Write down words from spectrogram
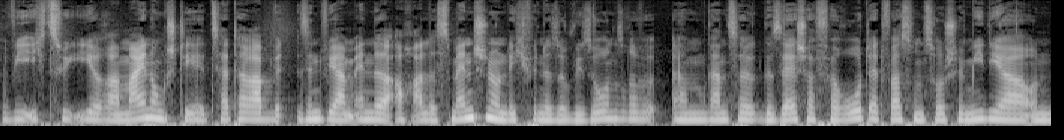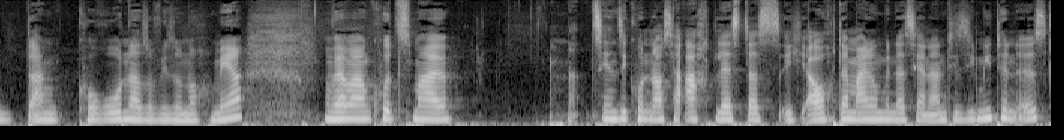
wie ich zu ihrer Meinung stehe etc., sind wir am Ende auch alles Menschen und ich finde sowieso unsere ähm, ganze Gesellschaft verroht etwas und Social Media und dank Corona sowieso noch mehr. Und wenn man kurz mal zehn Sekunden außer Acht lässt, dass ich auch der Meinung bin, dass sie eine Antisemitin ist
